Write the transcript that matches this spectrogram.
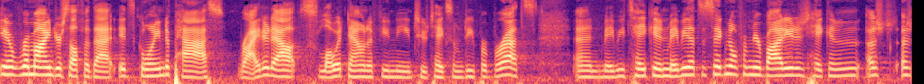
you know remind yourself of that. It's going to pass. Ride it out. Slow it down if you need to. Take some deeper breaths and maybe take in maybe that's a signal from your body to take in a, a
